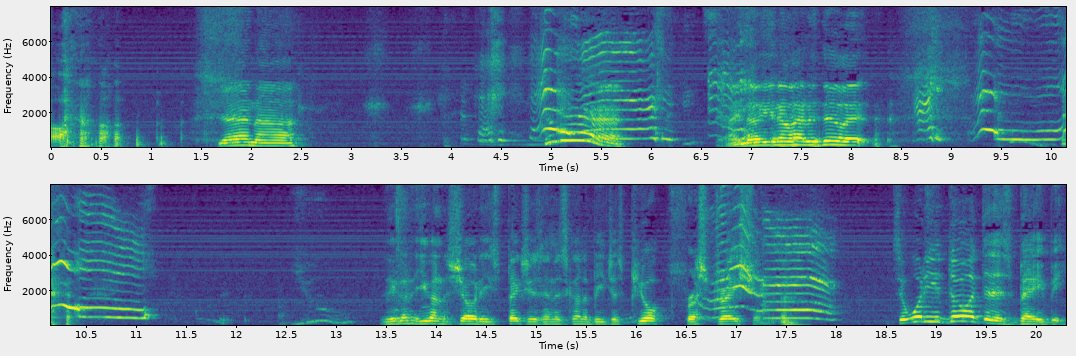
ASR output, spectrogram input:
Jenna. Come here. I know you know how to do it. You're gonna you're gonna show these pictures and it's gonna be just pure frustration. so what are you doing to this baby?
